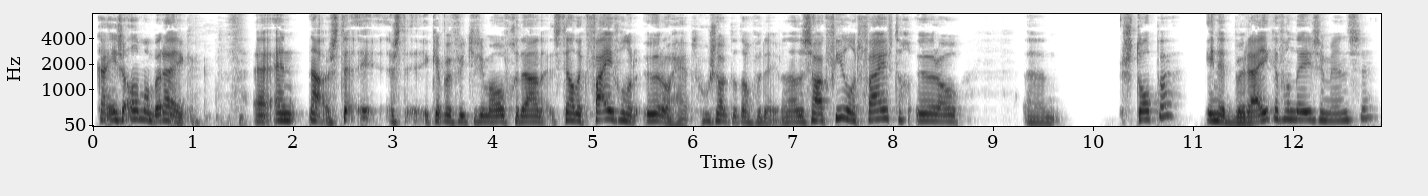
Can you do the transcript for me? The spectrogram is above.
Kan je ze allemaal bereiken. Uh, en nou, ik heb even in mijn hoofd gedaan. Stel dat ik 500 euro heb. Hoe zou ik dat dan verdelen? Nou, dan zou ik 450 euro um, stoppen in het bereiken van deze mensen.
